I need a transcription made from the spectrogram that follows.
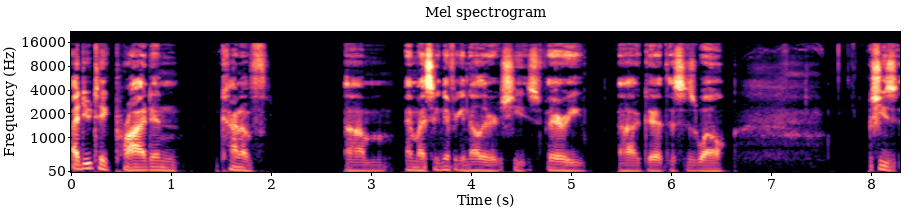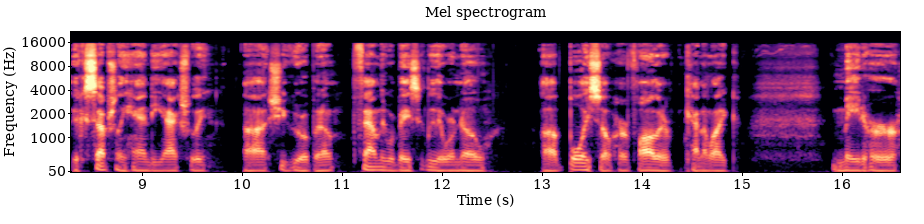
I do take pride in kind of, um, and my significant other, she's very uh, good at this as well. She's exceptionally handy, actually. Uh, she grew up in a family where basically there were no uh, boys, so her father kind of like made her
